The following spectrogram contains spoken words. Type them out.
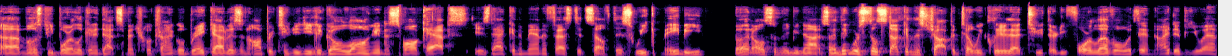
Uh, most people are looking at that symmetrical triangle breakout as an opportunity to go long into small caps. Is that going to manifest itself this week? Maybe, but also maybe not. So I think we're still stuck in this chop until we clear that 234 level within IWM.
